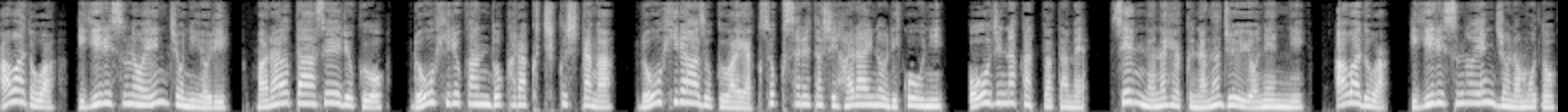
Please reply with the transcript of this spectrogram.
アワドはイギリスの援助により、マラウター勢力をローヒルカンドから駆逐したが、ローヒラー族は約束された支払いの履行に応じなかったため、1774年にアワドはイギリスの援助のもと、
